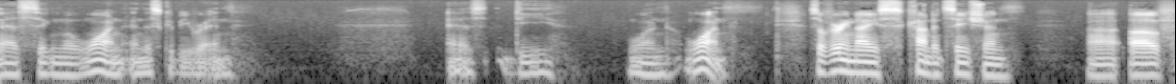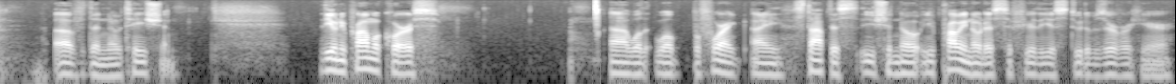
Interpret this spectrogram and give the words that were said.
as sigma 1, and this could be written as D11. So very nice condensation uh, of, of the notation. The only problem, of course, Uh, well, well, before I, I stop this, you should know, you probably notice if you're the astute observer here,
